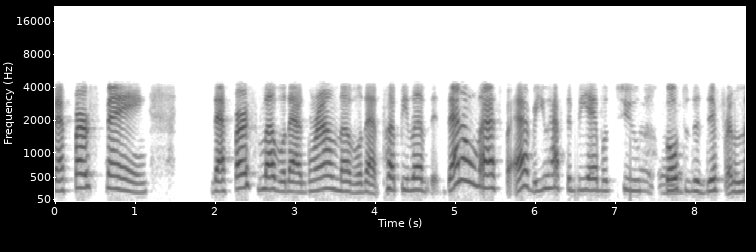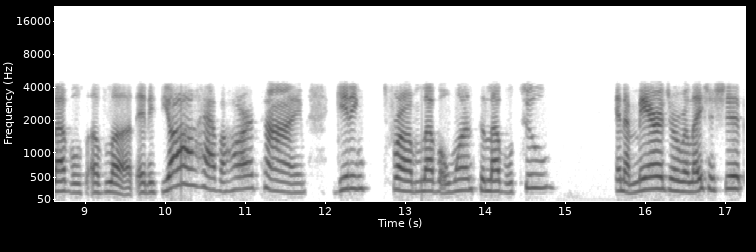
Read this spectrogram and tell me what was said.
that first thing, that first level, that ground level, that puppy love. That don't last forever. You have to be able to Mm-mm. go through the different levels of love. And if y'all have a hard time getting from level one to level two, in a marriage or relationship,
